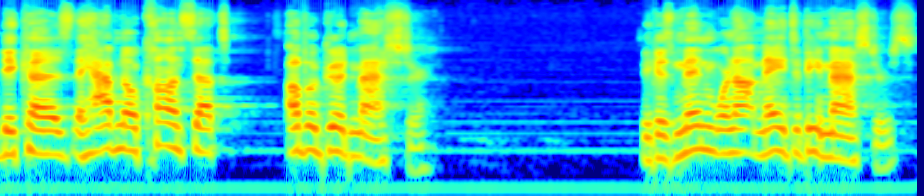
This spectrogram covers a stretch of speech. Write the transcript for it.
because they have no concept of a good master. Because men were not made to be masters.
